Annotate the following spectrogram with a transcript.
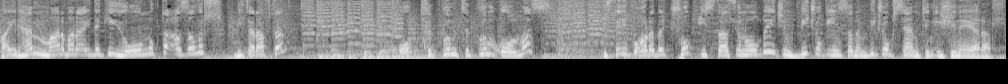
Hayır hem Marmaray'daki yoğunluk da azalır bir taraftan. O tıklım tıklım olmaz. Üstelik o arada çok istasyon olduğu için birçok insanın birçok semtin işine yarar.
